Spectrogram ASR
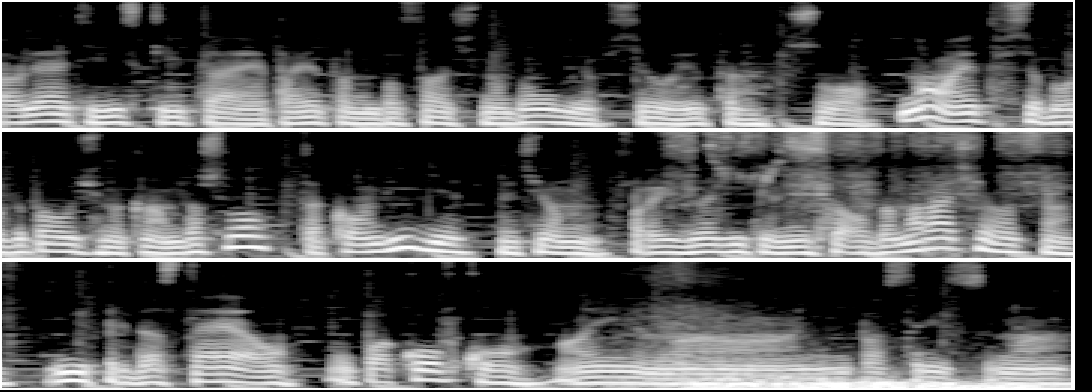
отправлять из Китая. Поэтому достаточно долго все это шло. Но это все благополучно к нам дошло в таком виде. Причем производитель не стал заморачиваться и предоставил упаковку, а именно непосредственно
